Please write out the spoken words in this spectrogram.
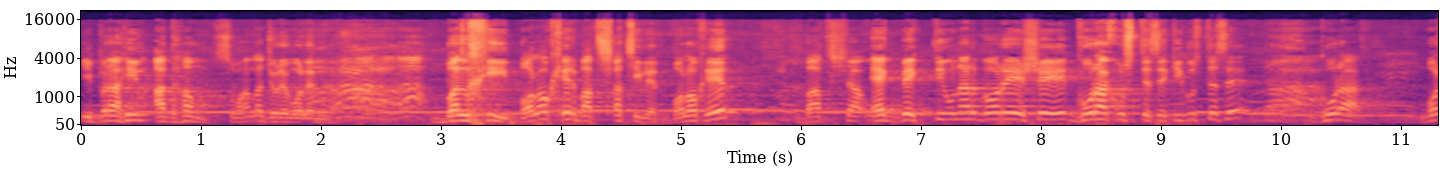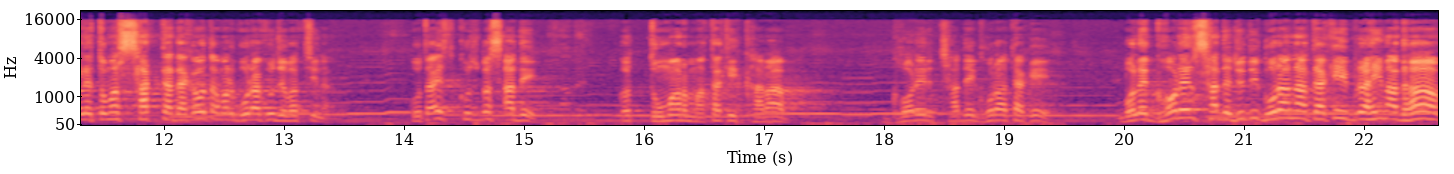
ইব্রাহিম আদহাম, সুবহানাল্লাহ, জোরে বলেন না। বলখি, বলখের বাদশা ছিলেন। বলখের বাদশা এক ব্যক্তি ওনার ঘরে এসে গোড়া খুঁজতেছে। কি খুঁজতেছে? গোড়া বলে, তোমার সারটা দেখাও তো, আমার গোড়া খুঁজে পাচ্ছি না। কোথায় খুঁজবা সাদে? তোমার মাথা কি খারাপ? ঘরের ছাদে ঘোড়া থাকে। বলে, ঘরের ছাদে যদি ঘোড়া না থাকে, ইব্রাহিম আধাম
